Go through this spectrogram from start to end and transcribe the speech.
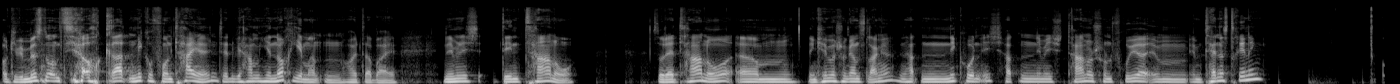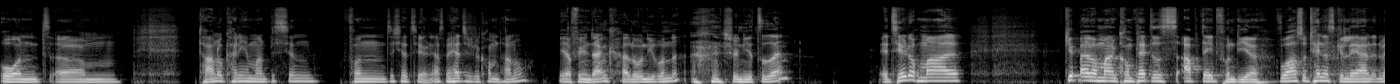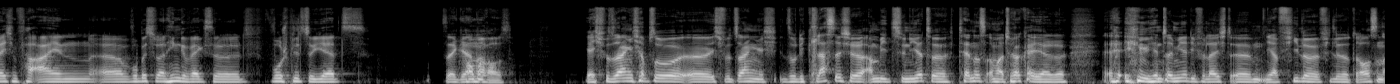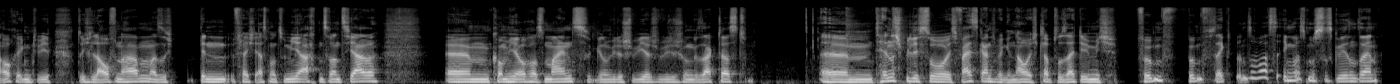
Okay, wir müssen uns ja auch gerade ein Mikrofon teilen, denn wir haben hier noch jemanden heute dabei, nämlich den Tano. So, der Tano, ähm, den kennen wir schon ganz lange. Den hatten Nico und ich, hatten nämlich Tano schon früher im, im Tennistraining. Und ähm, Tano kann hier mal ein bisschen von sich erzählen. Erstmal herzlich willkommen, Tano. Ja, vielen Dank. Hallo in die Runde. Schön hier zu sein. Erzähl doch mal, gib einfach mal ein komplettes Update von dir. Wo hast du Tennis gelernt? In welchem Verein? Äh, wo bist du dann hingewechselt? Wo spielst du jetzt? Sehr gerne. Hau mal raus. Ja, ich würde sagen, ich habe so, äh, ich würde sagen, ich, so die klassische ambitionierte Tennis-Amateurkarriere äh, irgendwie hinter mir, die vielleicht ähm, ja viele, viele da draußen auch irgendwie durchlaufen haben. Also ich bin vielleicht erstmal zu mir 28 Jahre, ähm, komme hier auch aus Mainz, genau wie du, wie, wie du schon gesagt hast. Ähm, Tennis spiele ich so, ich weiß gar nicht mehr genau, ich glaube so seitdem ich fünf, fünf, sechs bin sowas, irgendwas müsste es gewesen sein.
